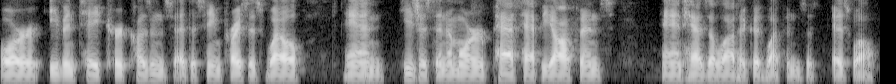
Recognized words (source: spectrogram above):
or even take Kirk Cousins at the same price as well. And he's just in a more pass happy offense and has a lot of good weapons as well.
